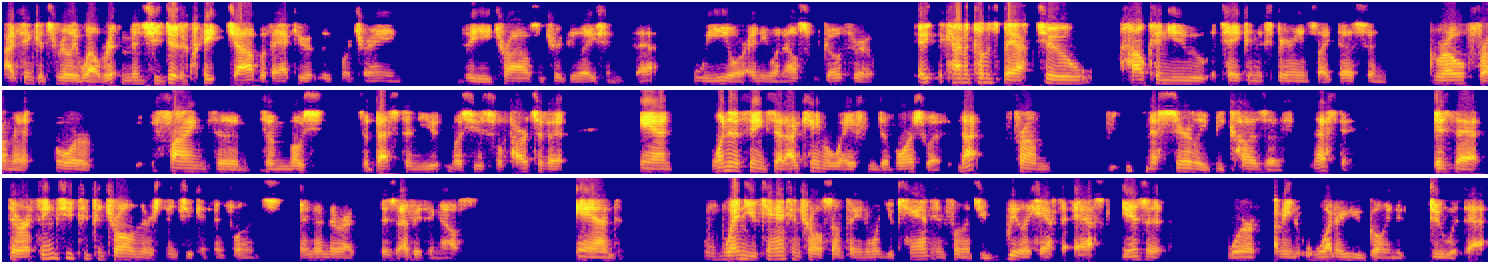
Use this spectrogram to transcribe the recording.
I think it's really well written and she did a great job of accurately portraying the trials and tribulations that we or anyone else would go through. It, it kind of comes back to how can you take an experience like this and grow from it or find the the most the best and u- most useful parts of it? And one of the things that I came away from divorce with not from necessarily because of nesting is that there are things you can control and there's things you can influence and then there are, is everything else. And when you can control something and when you can influence, you really have to ask, is it worth, I mean, what are you going to do with that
